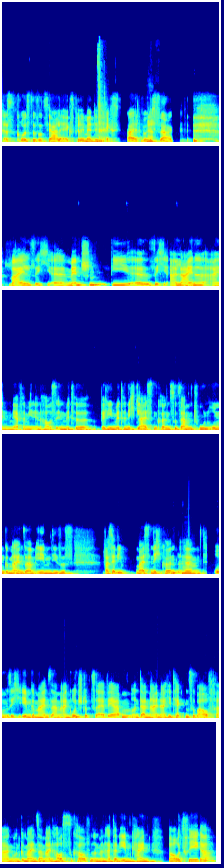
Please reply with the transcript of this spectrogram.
das größte soziale Experiment in Echtzeit, würde ja. ich sagen, weil sich äh, Menschen, die äh, sich alleine ein Mehrfamilienhaus in Mitte, Berlin Mitte nicht leisten können, zusammentun, um gemeinsam eben dieses was ja die meisten nicht können, mhm. ähm, um sich eben gemeinsam ein Grundstück zu erwerben und dann einen Architekten zu beauftragen und gemeinsam ein Haus zu kaufen. Und man hat dann eben keinen Bauträger,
